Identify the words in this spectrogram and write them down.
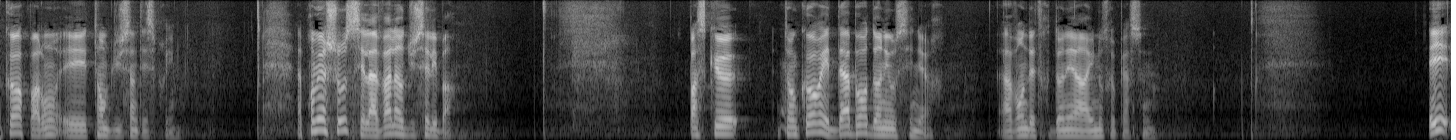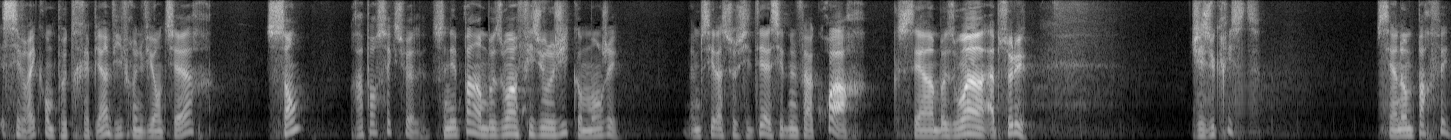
corps est temple du Saint-Esprit. La première chose, c'est la valeur du célibat. Parce que ton corps est d'abord donné au Seigneur, avant d'être donné à une autre personne. Et c'est vrai qu'on peut très bien vivre une vie entière sans rapport sexuel. Ce n'est pas un besoin physiologique comme manger, même si la société essaie de nous faire croire que c'est un besoin absolu. Jésus-Christ, c'est un homme parfait,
